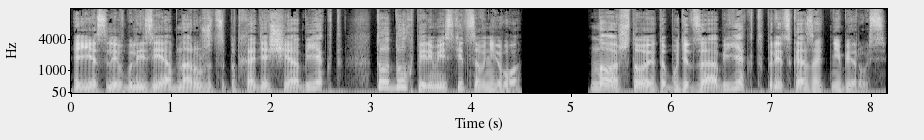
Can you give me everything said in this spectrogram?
Если вблизи обнаружится подходящий объект, то дух переместится в него. Но что это будет за объект, предсказать не берусь.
